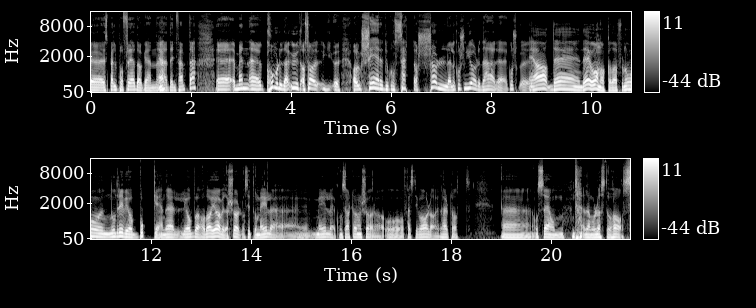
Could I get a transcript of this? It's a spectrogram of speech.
eh, spille på fredagen Ja. den femte. uh, men uh, kommer du deg ut Altså, arrangerer du konserter sjøl, eller hvordan gjør du det her? Hvordan, Ja, det, det er jo òg noe, da. For nå, nå driver vi og booker en del jobber, og da gjør vi det sjøl. Og sitter og mailer, mailer konsertarrangører og festivaler i det hele tatt. Eh, og se om de, de har lyst til å ha oss.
